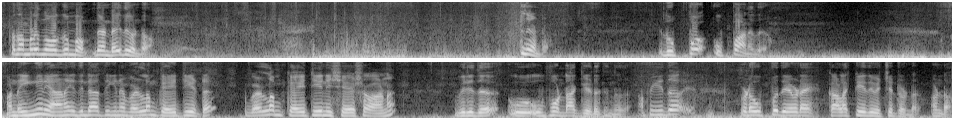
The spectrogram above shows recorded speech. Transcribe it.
അപ്പോൾ നമ്മൾ നോക്കുമ്പം ഇതുണ്ട് ഇത് കണ്ടോ? ഇത് കണ്ടോ? ഇത് ഉപ്പ് ഉപ്പാണിത്. കണ്ടോ ഇങ്ങനെയാണ് ഇതിന്റെ അകത്ത് ഇങ്ങനെ വെള്ളം കയറ്റിയിട്ട് വെള്ളം കയറ്റിയതിന് ശേഷമാണ് ഇവരിത് ഉപ്പുണ്ടാക്കിയെടുക്കുന്നത്. അപ്പോൾ ഇത് ഇവിടെ ഉപ്പ് ഇത് ഇവിടെ കളക്ട് ചെയ്ത് വെച്ചിട്ടുണ്ട്. ഉണ്ടോ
